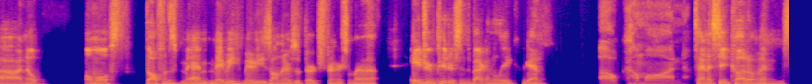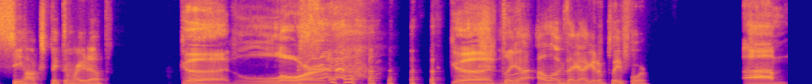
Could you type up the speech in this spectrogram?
Uh, nope, almost. Dolphins, man, maybe maybe he's on there as a third string or something like that. Adrian Peterson's back in the league again. Oh, come on. Tennessee cut him, and Seahawks picked him right up. Good Lord. Good. It's like, how, how long is that guy gonna play for? Um,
